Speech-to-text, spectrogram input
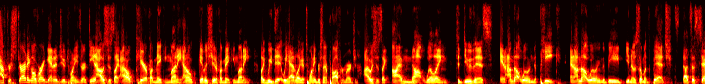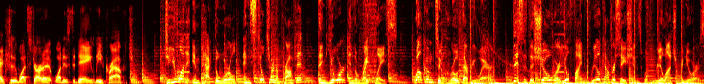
after starting over again in June 2013, I was just like, I don't care if I'm making money. I don't give a shit if I'm making money. Like we did, we had like a 20% profit margin. I was just like, I'm not willing to do this, and I'm not willing to peak, and I'm not willing to be, you know, someone's bitch. That's essentially what started what is today Leadcraft. Do you want to impact the world and still turn a profit? Then you're in the right place. Welcome to Growth Everywhere. This is the show where you'll find real conversations with real entrepreneurs.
